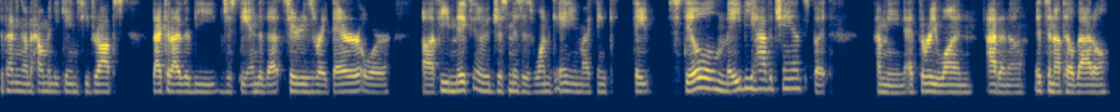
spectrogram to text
depending on how many games he drops, that could either be just the end of that series right there, or uh, if he mix, uh, just misses one game, I think they still maybe have a chance. But I mean, at three one, I don't know. It's an uphill battle.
